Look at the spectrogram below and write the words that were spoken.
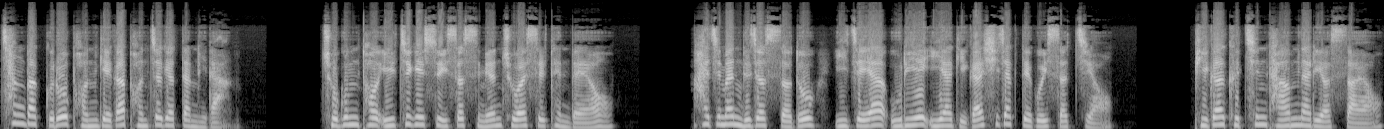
창밖으로 번개가 번쩍였답니다. 조금 더 일찍일 수 있었으면 좋았을 텐데요. 하지만 늦었어도 이제야 우리의 이야기가 시작되고 있었지요. 비가 그친 다음 날이었어요.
